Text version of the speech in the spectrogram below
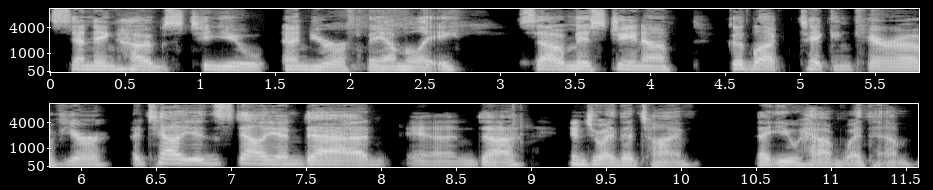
Sending hugs to you and your family. So, Miss Gina, good luck taking care of your Italian stallion dad and uh, enjoy the time that you have with him.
